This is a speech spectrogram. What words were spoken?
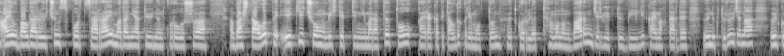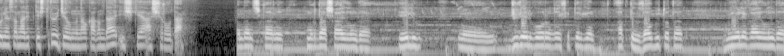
айыл балдары үчүн спорт сарай, маданият үйүнүн курулушу башталып, эки чоң мектептин имараты толук кайра капиталдык ремонттон өткөрүлөт. Мунун баарын жергиликтүү бийлик аймактарды өнүктүрүү жана өлкөнү санариптештирүү жылынын алкагында ишке ашырууда. Андан тышкары Мурдаш айылында 50 150 орунга эсептелген актык зал атат. Айылында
